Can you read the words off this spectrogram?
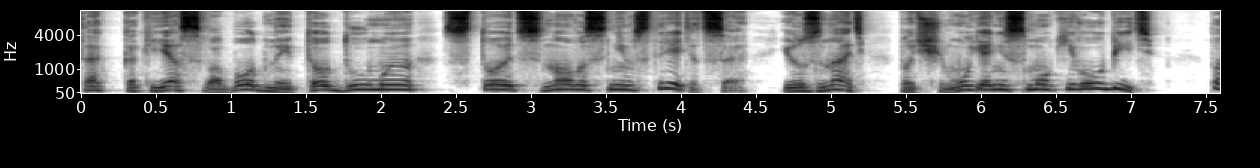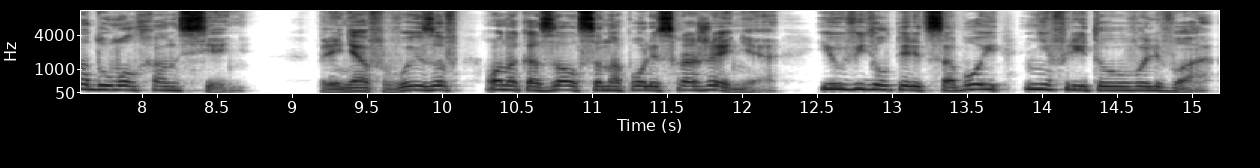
Так как я свободный, то, думаю, стоит снова с ним встретиться и узнать, почему я не смог его убить, подумал Хан Сень. Приняв вызов, он оказался на поле сражения и увидел перед собой нефритового льва.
